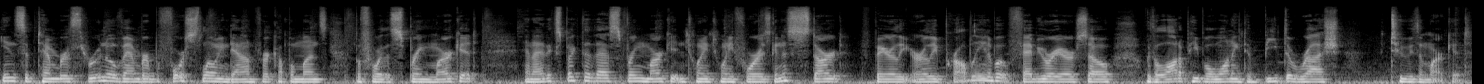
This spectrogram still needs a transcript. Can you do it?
in September through November before slowing down for a couple months before the spring market and I'd expect that that spring market in 2024 is going to start fairly early, probably in about February or so, with a lot of people wanting to beat the rush to the market.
